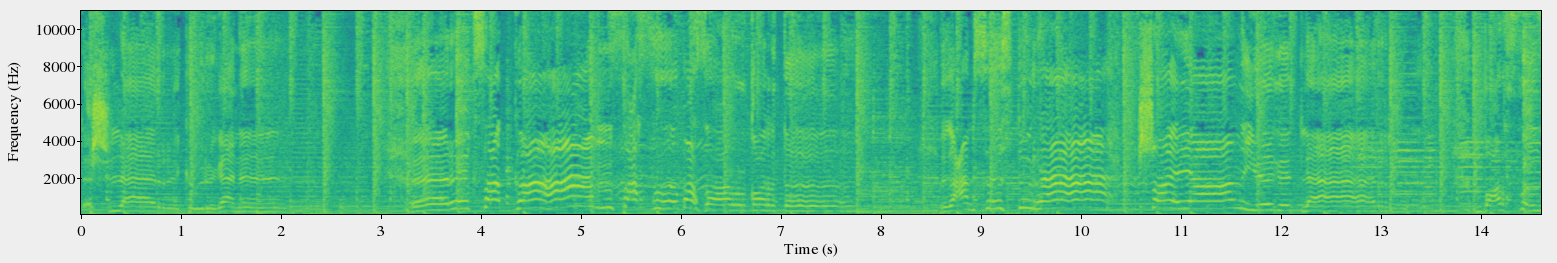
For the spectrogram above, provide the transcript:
төшләр күргәне Эрек саткан сасы базар карты Гамсыз түрә шаян егетләр Барсын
